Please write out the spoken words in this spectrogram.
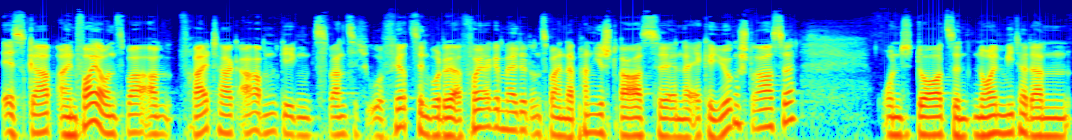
es gab ein Feuer und zwar am Freitagabend gegen 20.14 Uhr wurde Feuer gemeldet und zwar in der Panjestraße in der Ecke Jürgenstraße. Und dort sind neun Mieter dann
